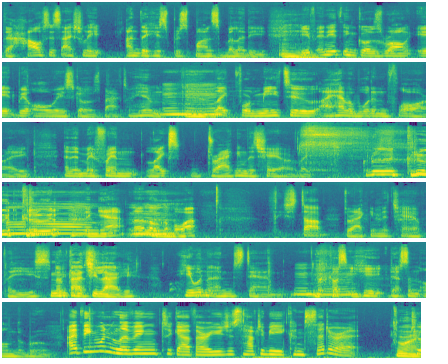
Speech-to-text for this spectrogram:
the house is actually under his responsibility. If anything goes wrong, it will always goes back to him. Like for me to, I have a wooden floor, right? And then my friend likes dragging the chair, like ครูดครูดครูดอย่างเงี้ยแล้วเราก็บอกว่า please stop dragging the chair please น้ำตา because ชิไหล he wouldn't understand because he doesn't own the room I think when living together, you just have to be considerate Right. to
